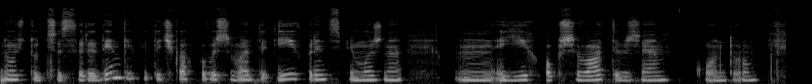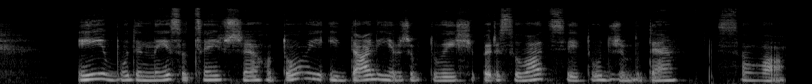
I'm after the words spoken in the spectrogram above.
Ну, ось тут ще серединки в квіточках повишивати, і, в принципі, можна їх обшивати вже контуром. І буде низ оцей вже готовий, і далі я вже буду вище пересуватися, і тут вже буде сова.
